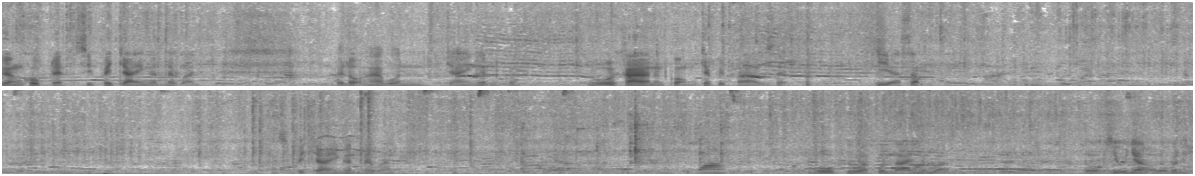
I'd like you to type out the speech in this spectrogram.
เครื่องครบเด้อสิไปจ่ายเงินได้บ้านไปเลาะหาบนจ่ายเงินก่อนโอ้ยขาอันนั้นกล่องจะไปปลาใส่เหี้ยสัมไปจ่ายเงินได้บ้านโอ้คือว่าคนร้ายแบบว่าตัวคิวเหยาวแล้ววันนี้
